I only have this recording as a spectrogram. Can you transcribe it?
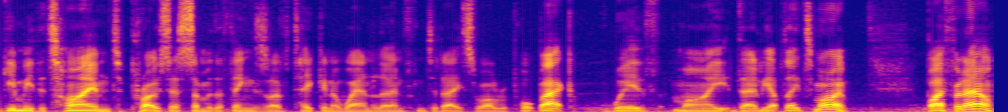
give me the time to process some of the things I've taken away and learned from today. So I'll report back with my daily update tomorrow. Bye for now.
